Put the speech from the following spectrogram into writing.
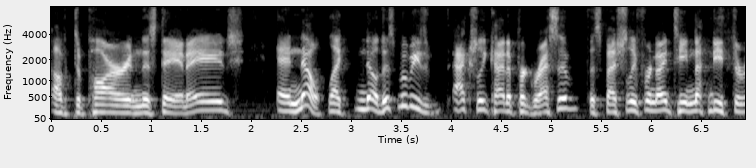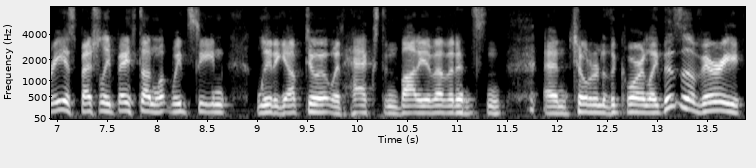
up to par in this day and age. And no, like no, this movie's actually kind of progressive, especially for 1993, especially based on what we'd seen leading up to it with Hexed and Body of Evidence and and Children of the Corn. Like this is a very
